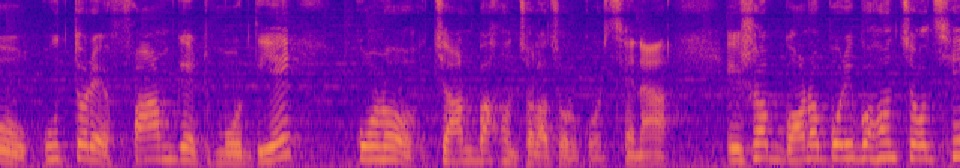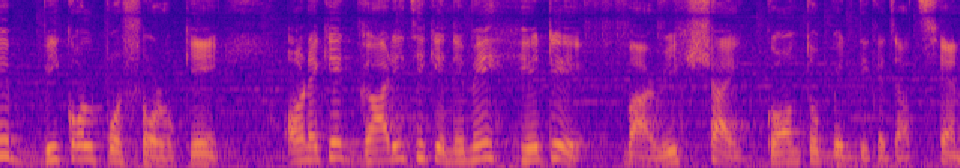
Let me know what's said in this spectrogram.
ও উত্তরে ফার্মগেট মোড় দিয়ে কোনো যানবাহন চলাচল করছে না। এসব গণপরিবহন চলছে বিকল্প সড়কে। অনেকে গাড়ি থেকে নেমে হেঁটে বা রিকশায় গন্তব্যের দিকে যাচ্ছেন।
